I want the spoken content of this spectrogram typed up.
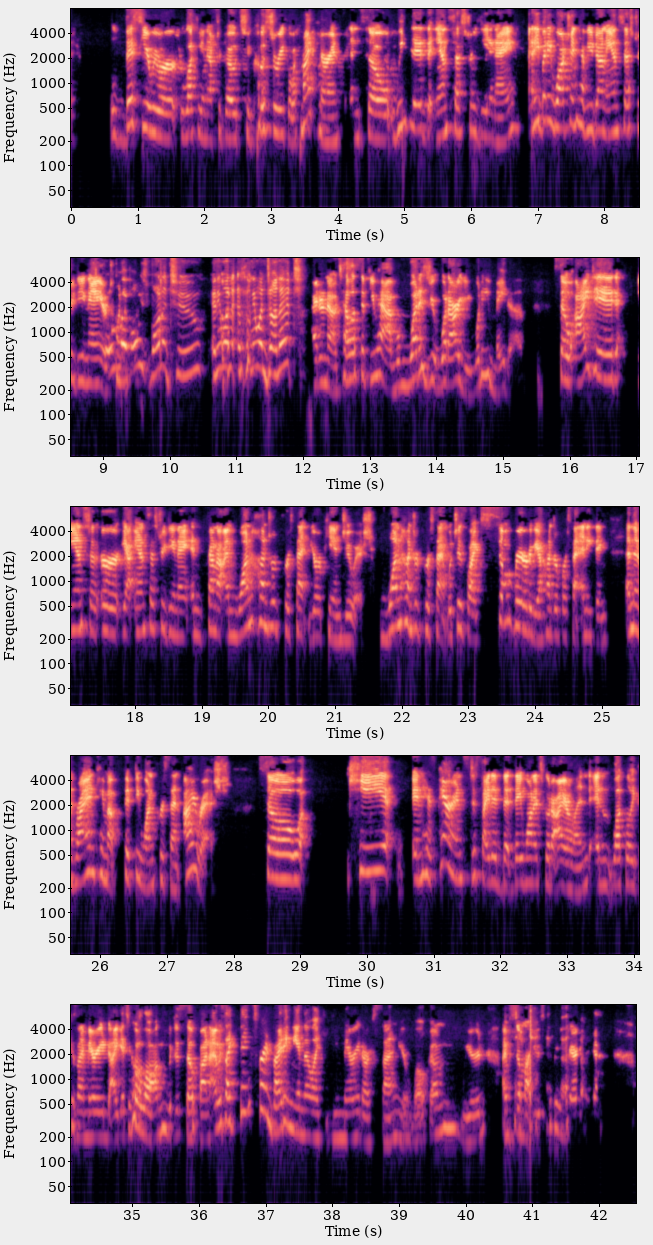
this year we were lucky enough to go to Costa Rica with my parents, and so we did the ancestry DNA. Anybody watching? Have you done ancestry DNA? Or oh, 20- I've always wanted to. Anyone? has anyone done it? I don't know. Tell us if you have. What is your? What are you? What are you made of? So I did ancestry, or yeah, ancestry DNA, and found out I'm 100% European Jewish, 100%, which is like so rare to be 100% anything. And then Ryan came up 51% Irish. So he and his parents decided that they wanted to go to Ireland. And luckily, because I'm married, I get to go along, which is so fun. I was like, thanks for inviting me. And they're like, you married our son. You're welcome. Weird. I'm still not used to being married.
